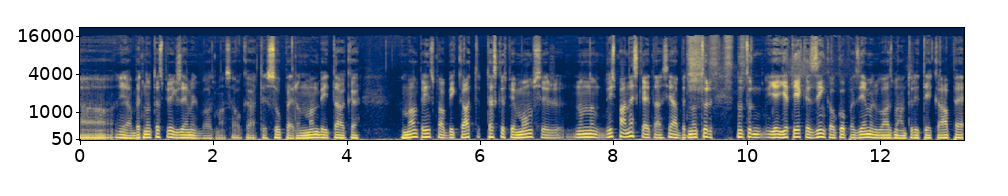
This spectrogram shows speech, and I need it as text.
uh, jā, bet nu, tas priekš ziemeļbalzmā savukārt ir super. Un man bija tā, ka man principā bija katru, tas, kas pie mums ir, nu, nu vispār neskaitās, jā, bet nu, tur, nu, tur ja, ja tie, kas zina kaut ko par ziemeļbalzmām, tur ir tie KP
